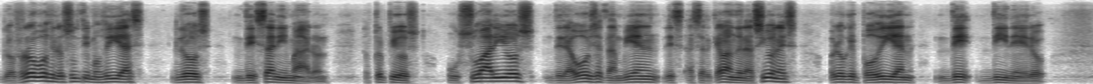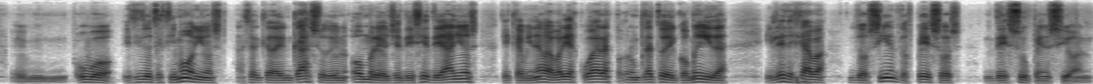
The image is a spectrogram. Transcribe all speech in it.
los robos de los últimos días los desanimaron. Los propios usuarios de la olla también les acercaban donaciones o lo que podían de dinero. Um, hubo distintos testimonios acerca de un caso de un hombre de 87 años que caminaba varias cuadras por un plato de comida y les dejaba 200 pesos de su pensión.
